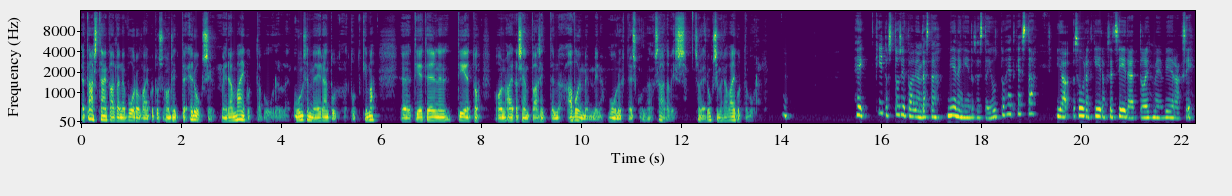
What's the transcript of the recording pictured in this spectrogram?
ja taas tämän kaltainen vuorovaikutus on sitten eduksi meidän vaikuttavuudelle, kun se meidän tutkima tieteellinen tieto on aikaisempaa sitten avoimemmin muun yhteiskunnan saatavissa. Se on eduksi meidän vaikuttavuudelle. Hei, kiitos tosi paljon tästä mielenkiintoisesta juttuhetkestä ja suuret kiitokset siitä, että tulit meidän vieraksi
